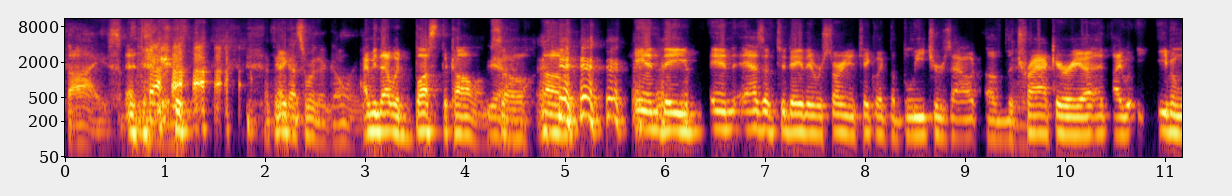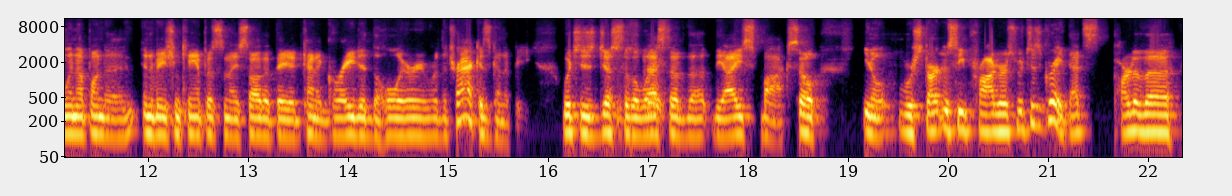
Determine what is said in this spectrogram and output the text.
thighs. I think that's where they're going. I mean, that would bust the column. Yeah. So, um, and they and as of today they were starting to take like the bleachers out of the Yeah. track area i even went up on the innovation campus and i saw that they had kind of graded the whole area where the track is going to be which is just to the is west of the the ice box so you know we're starting to see progress which is great that's part of the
